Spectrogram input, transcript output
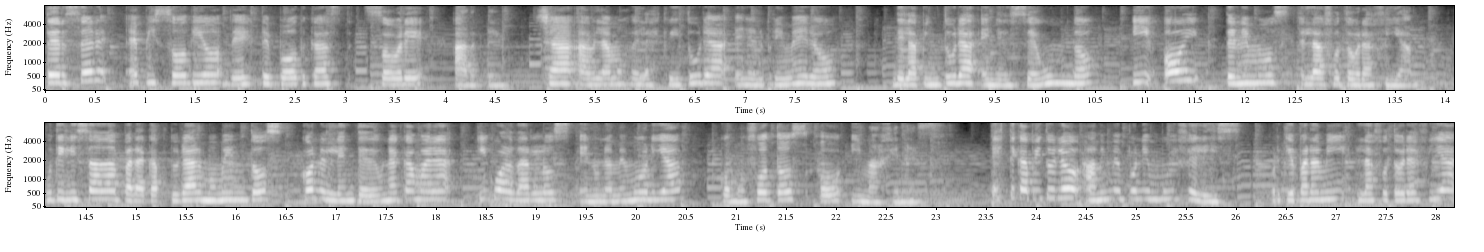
Tercer episodio de este podcast sobre arte. Ya hablamos de la escritura en el primero, de la pintura en el segundo y hoy tenemos la fotografía, utilizada para capturar momentos con el lente de una cámara y guardarlos en una memoria como fotos o imágenes. Este capítulo a mí me pone muy feliz porque para mí la fotografía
